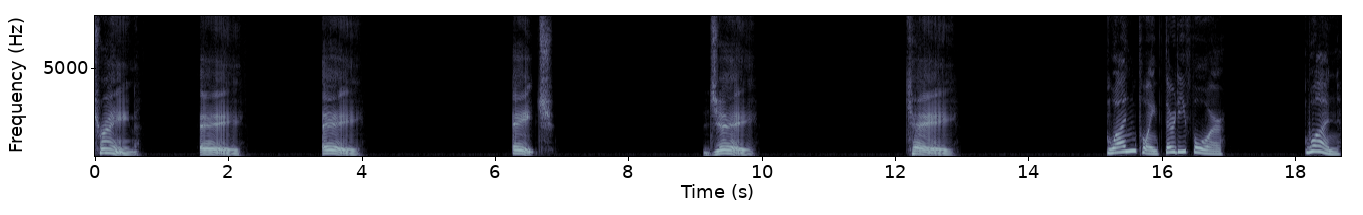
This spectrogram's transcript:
train. A. A. H. J. K. 1.34, 1,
